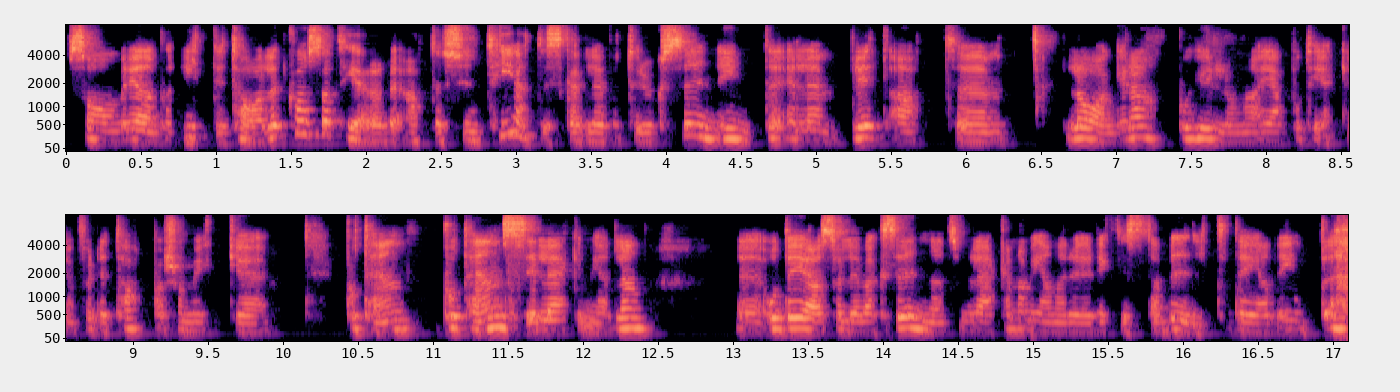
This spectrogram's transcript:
som redan på 90-talet konstaterade att det syntetiska levotiroxin inte är lämpligt att eh, lagra på hyllorna i apoteken för det tappar så mycket poten potens i läkemedlen. Eh, och det är alltså Levaxinet som läkarna menar är riktigt stabilt, det är det inte.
